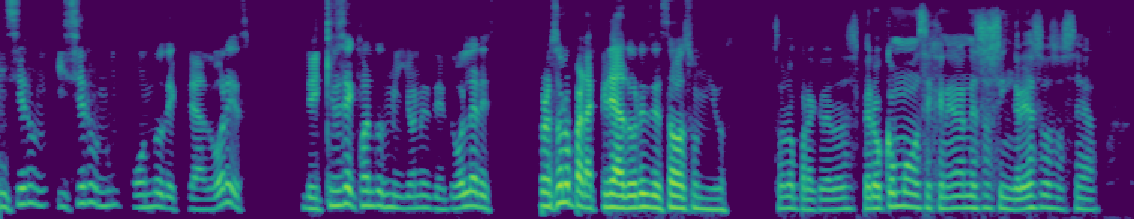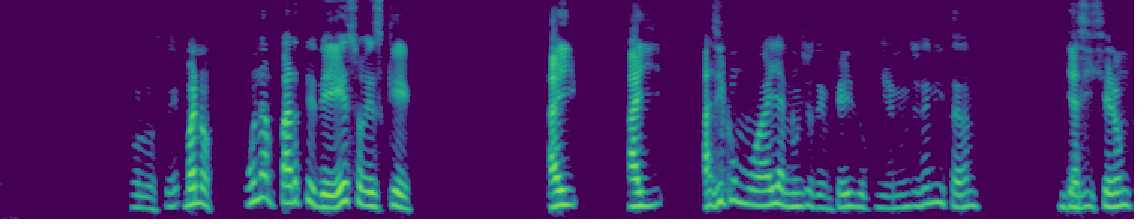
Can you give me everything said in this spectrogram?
hicieron, hicieron un fondo de creadores de quién sé cuántos millones de dólares, pero solo para creadores de Estados Unidos. Solo para creadores. Pero ¿cómo se generan esos ingresos? O sea... No lo sé. Bueno, una parte de eso es que hay, hay Así como hay anuncios en Facebook y anuncios en Instagram, ya se hicieron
